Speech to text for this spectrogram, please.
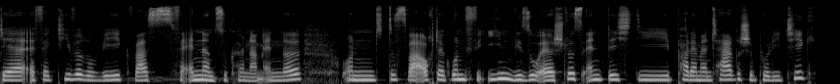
der effektivere Weg, was verändern zu können am Ende. Und das war auch der Grund für ihn, wieso er schlussendlich die parlamentarische Politik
